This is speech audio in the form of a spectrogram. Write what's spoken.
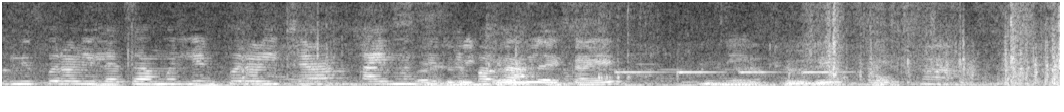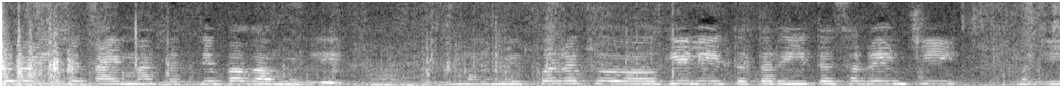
तुम्ही परळीला जा म्हणले. परळीच्या काय म्हणते ते तुम्ही बघा. काय हा? परळीच्या काय म्हणतात ते बघा म्हणले. मी परत गेले इथं तर इथं सगळ्यांची म्हणजे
